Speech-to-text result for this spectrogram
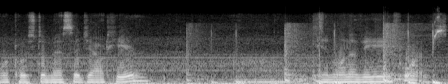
or post a message out here uh, in one of the forums.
